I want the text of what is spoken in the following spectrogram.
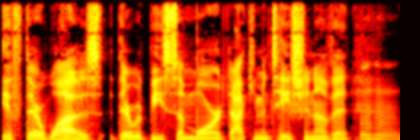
if there was, there would be some more documentation of it, hmm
